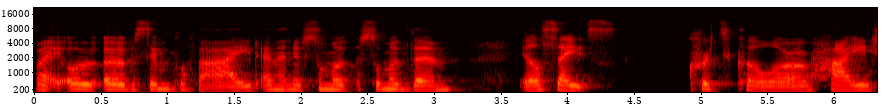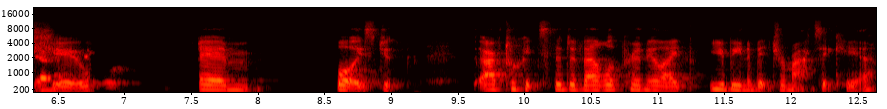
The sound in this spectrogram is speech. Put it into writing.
like oversimplified and then if some of some of them it'll say it's critical or a high issue yeah. um but it's just I've took it to the developer and they're like you're being a bit dramatic here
